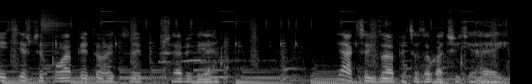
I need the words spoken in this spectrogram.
Nic jeszcze połapię trochę tutaj po przerwie. Jak coś złapię, to zobaczycie, hej.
